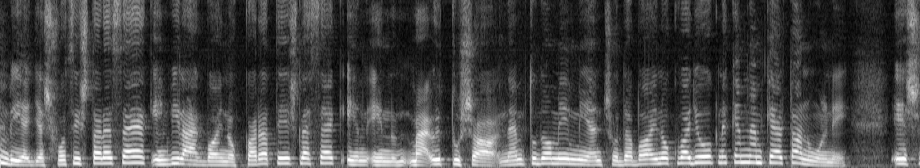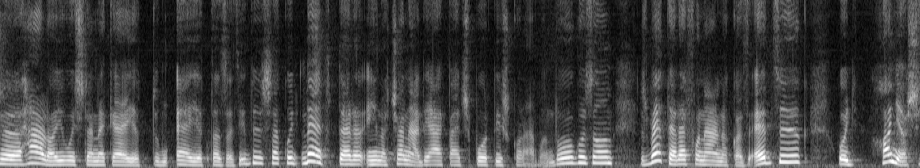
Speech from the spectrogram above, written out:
NB1-es focista leszek, én világbajnok karatés leszek, én, én már öttusa nem tudom én milyen csodabajnok vagyok, nekem nem kell tanulni és hála jó Istennek eljöttünk, eljött az az időszak, hogy betele, én a Csanádi Árpád sportiskolában dolgozom, és betelefonálnak az edzők, hogy hanyas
